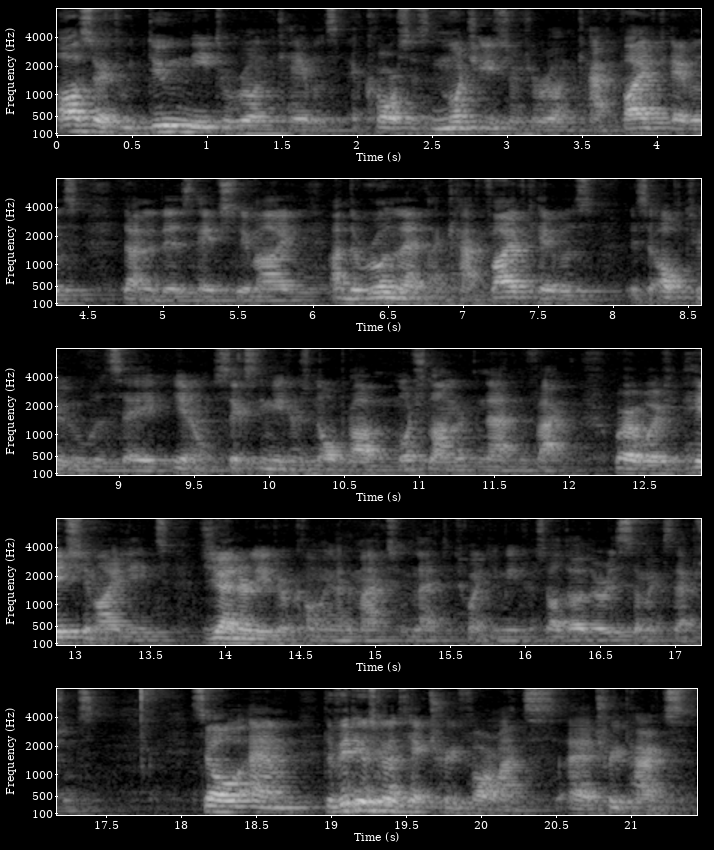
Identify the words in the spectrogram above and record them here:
Also, if we do need to run cables, of course, it's much easier to run Cat5 cables than it is HDMI, and the run length on Cat5 cables is up to, we'll say, you know, 60 meters, no problem, much longer than that, in fact. Where with HDMI leads, generally they're coming at a maximum length of 20 meters, although there is some exceptions. So um, the video is going to take three formats, uh, three parts.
